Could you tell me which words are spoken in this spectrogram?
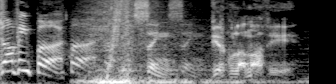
Jovem Pan. 100,9.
